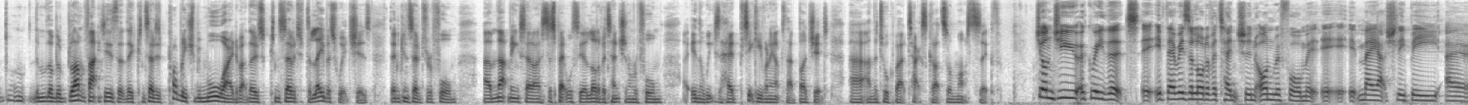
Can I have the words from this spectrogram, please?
the, the, blunt fact is that the Conservatives probably should be more worried about those Conservative to Labour switches than Conservative reform. Um, that being said, I suspect we'll see a lot of attention on reform uh, in the weeks ahead, particularly running up to that budget uh, and the talk about tax cuts on March 6th. John, do you agree that if there is a lot of attention on reform, it, it, it may actually be uh,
